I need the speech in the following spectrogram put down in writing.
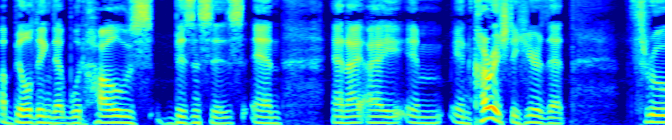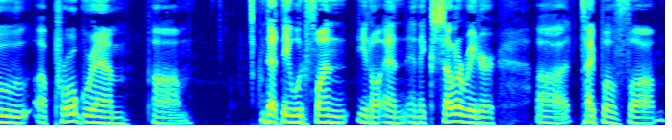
a building that would house businesses and and I, I am encouraged to hear that through a program um, that they would fund you know an, an accelerator uh, type of um,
